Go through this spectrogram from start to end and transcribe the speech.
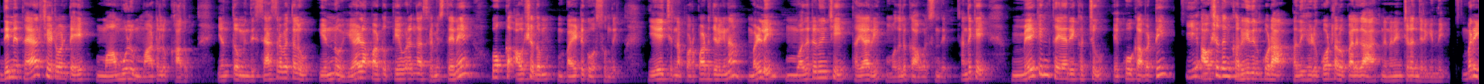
దీన్ని తయారు చేయడం అంటే మామూలు మాటలు కాదు. ఎంతోమంది శాస్త్రవేత్తలు ఎన్నో ఏళ్ళ పాటు తీవ్రంగా శ్రమిస్తేనే ఒక్క ఔషధం బయటకు వస్తుంది. ఏ చిన్న పొరపాటు జరిగినా మళ్ళీ మొదటి నుంచి తయారీ మొదలు కావాల్సిందే. అందుకే మేకింగ్ తయారీ ఖర్చు ఎక్కువ కాబట్టి ఈ ఔషధం ఖరీదును కూడా పదిహేడు కోట్ల రూపాయలుగా నిర్ణయించడం జరిగింది. మరి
